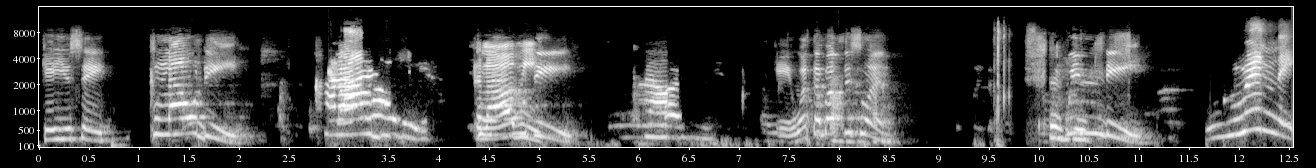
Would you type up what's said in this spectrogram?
Okay you say cloudy. Cloudy cloudy Okay, what about this one? Windy. windy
